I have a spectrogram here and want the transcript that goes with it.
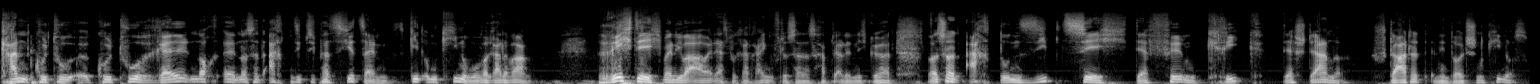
kann kultur, äh, kulturell noch äh, 1978 passiert sein? Es geht um Kino, wo wir gerade waren. Richtig, mein lieber Arbeit, er hat mir gerade reingeflüstert, das habt ihr alle nicht gehört. 1978, der Film Krieg der Sterne startet in den deutschen Kinos.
